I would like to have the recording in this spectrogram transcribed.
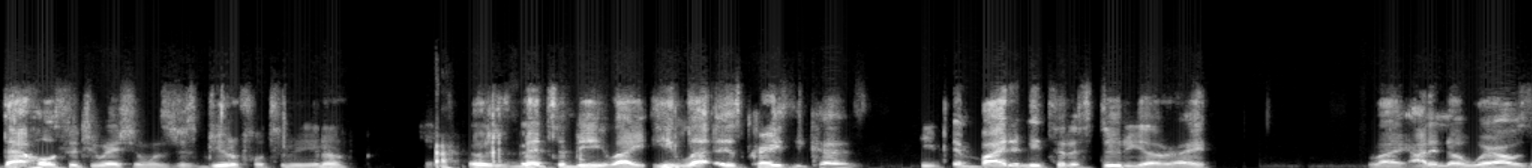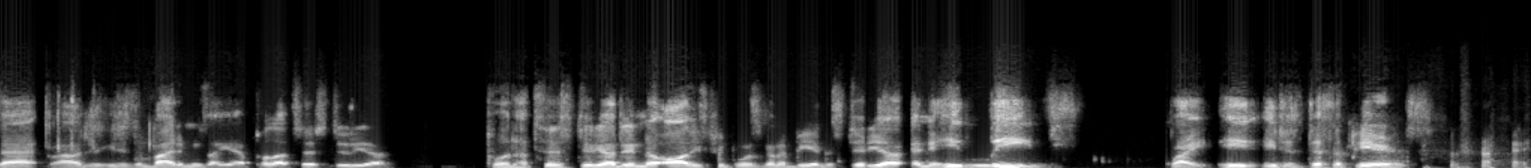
that whole situation was just beautiful to me. You know, yeah. it was just meant to be. Like he let, it's crazy because he invited me to the studio, right? Like I didn't know where I was at. I was just, he just invited me. He's like, "Yeah, pull up to the studio." Pulled up to the studio. I didn't know all these people was gonna be in the studio, and then he leaves like he he just disappears. right.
